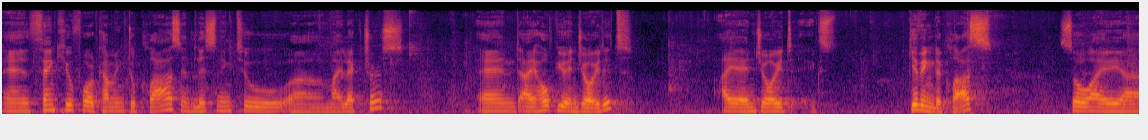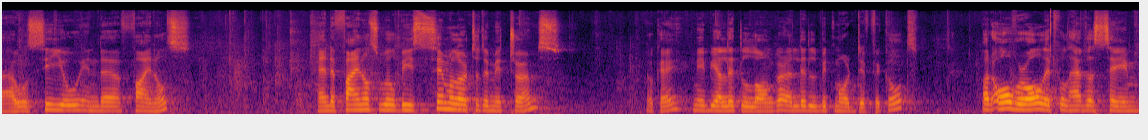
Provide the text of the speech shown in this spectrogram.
and thank you for coming to class and listening to uh, my lectures. And I hope you enjoyed it. I enjoyed giving the class. So I, uh, I will see you in the finals. And the finals will be similar to the midterms okay? Maybe a little longer, a little bit more difficult, but overall it will have the same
